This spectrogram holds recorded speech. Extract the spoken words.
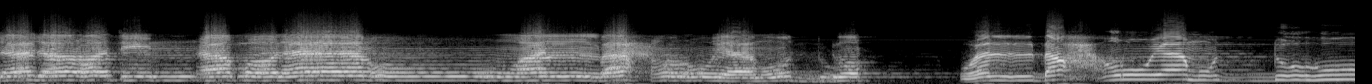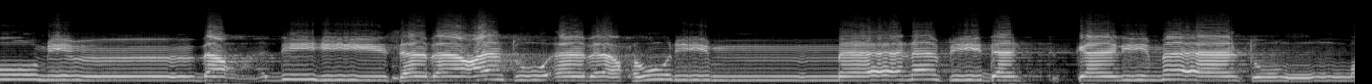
شجرة أقلام والبحر يمده والبحر يمده من بعده سبعة أبحر ما نفدت كلمات الله.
